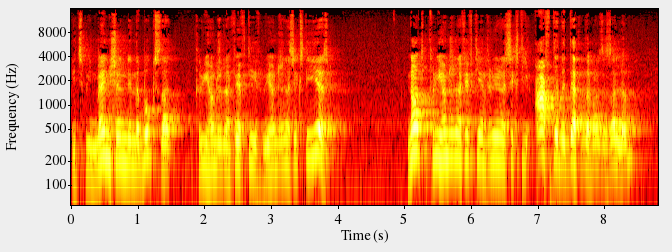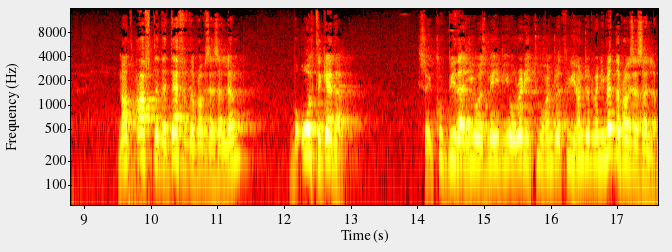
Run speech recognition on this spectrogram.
It's been mentioned in the books that 350, 360 years. Not 350 and 360 after the death of the Prophet ﷺ, not after the death of the Prophet ﷺ, but altogether. So it could be that he was maybe already 200, 300 when he met the Prophet ﷺ.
